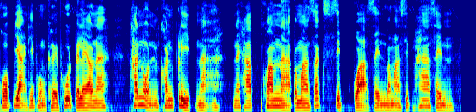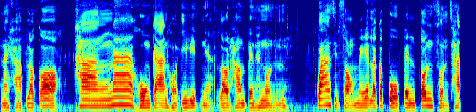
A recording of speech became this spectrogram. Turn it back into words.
ครบๆ อย่างที่ผมเคยพูดไปแล้วนะ ถนนคอนกรีตหนานะครับ ความหนาประมาณสัก 10 กว่าเซนประมาณ 15 เซนนะครับ แล้วก็ทางหน้าโครงการของ Elite เนี่ยเราทำเป็นถนนกว้าง 12 เมตร แล้วก็ปลูกเป็นต้นสนฉัด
